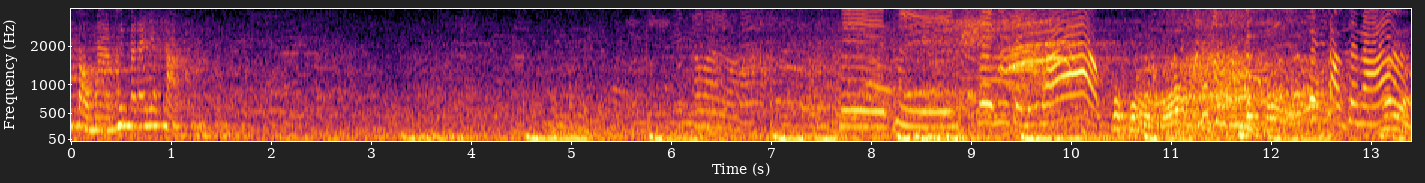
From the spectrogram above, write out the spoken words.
ำต่อมาขึ้นมาได้เลยค่ะ เทพีเสรีภาพ โอ้โหโอ้โหเป็นคำชนะใช่เหรอ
